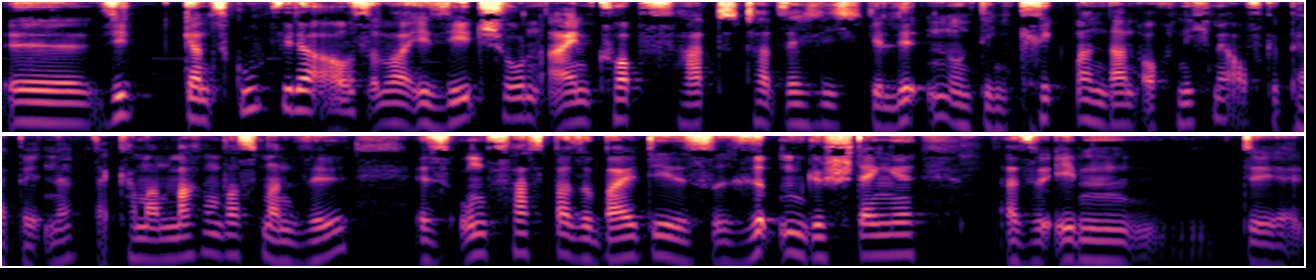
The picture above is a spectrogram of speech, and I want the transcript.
äh, sieht ganz gut wieder aus, aber ihr seht schon, ein Kopf hat tatsächlich gelitten und den kriegt man dann auch nicht mehr aufgepäppelt. Ne? Da kann man machen, was man will. Es ist unfassbar, sobald dieses Rippengestänge, also eben der,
